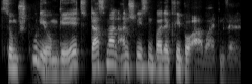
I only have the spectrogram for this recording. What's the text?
zum Studium geht, dass man anschließend bei der Kripo arbeiten will.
